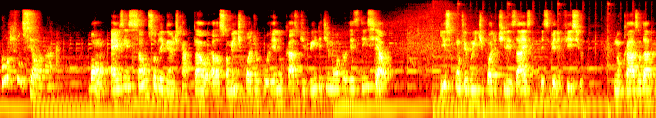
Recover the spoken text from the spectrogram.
Como que funciona? Bom, a isenção sobre ganho de capital, ela somente pode ocorrer no caso de venda de imóvel residencial, isso o contribuinte pode utilizar esse benefício no caso da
